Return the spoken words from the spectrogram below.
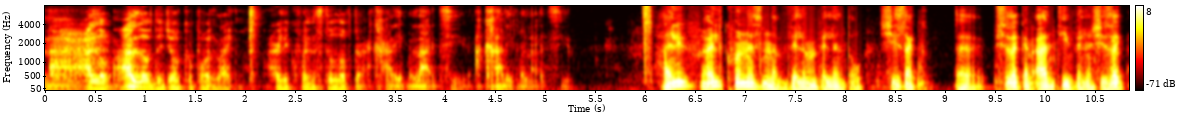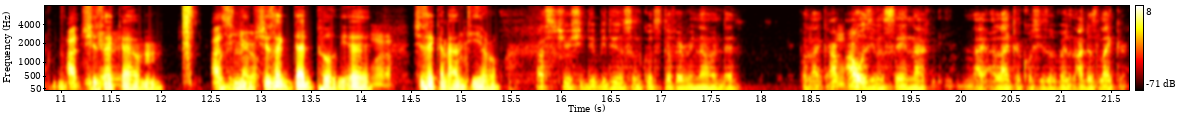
Nah, I love, I love the Joker, but like Harley Quinn still loved her. I can't even lie to you. I can't even lie to you. Harley Harley Quinn isn't a villain villain though. She's like uh she's like an anti villain. She's like she's like um what's her name? She's like Deadpool, yeah. Yeah. She's like an anti hero. That's true. She do be doing some good stuff every now and then. But like, I, I Mhm. was even saying that, like, I like her because she's a villain. I just like her.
